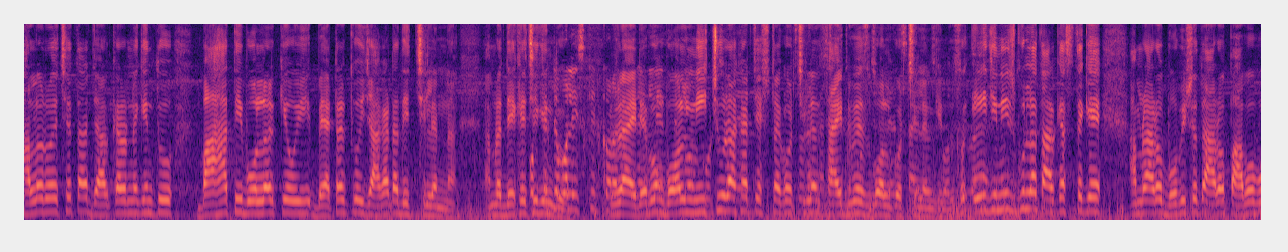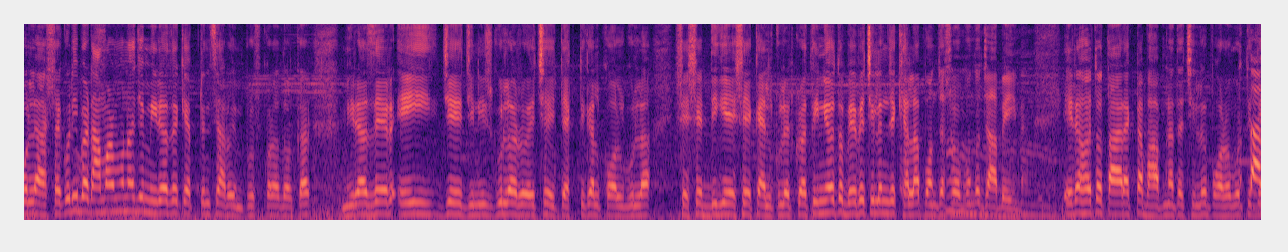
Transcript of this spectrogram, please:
ভালো রয়েছে তার যার কারণে কিন্তু বাহাতি বোলারকে ওই ব্যাটারকে ওই জায়গাটা দিচ্ছিলেন না। আমরা দেখেছি কিন্তু রাইট এবং বল নিচু রাখার চেষ্টা করছিলেন সাইড ওয়েজ বল করছিলেন, কিন্তু। সো এই জিনিসগুলো তার কাছ থেকে আমরা আরও ভবিষ্যতে আরও পাবো বলে আশা করি বাট আমার মনে হয় যে মিরাজের ক্যাপ্টেন্সি আরও ইমপ্রুভ করা দরকার। মিরাজের এই যে জিনিসগুলো রয়েছে এই ট্যাকটিক্যাল কলগুলো শেষের দিকে এসে ক্যালকুলেট করা তিনি হয়তো ভেবেছিলেন যে খেলা পঞ্চাশ ওভার পর্যন্ত যাবেই না। এটা হয়তো তার একটা ভাবনাতে ছিল পরবর্তীতে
